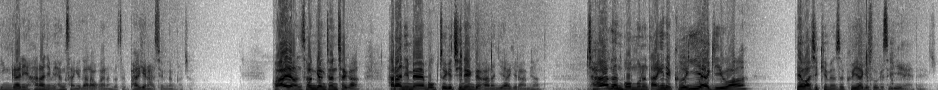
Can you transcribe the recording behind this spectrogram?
인간이 하나님의 형상이다라고 하는 것을 발견할 수 있는 거죠. 과연 성경 전체가 하나님의 목적이 진행돼 가는 이야기라면 작은 본문은 당연히 그 이야기와 대화시키면서 그 이야기 속에서 이해해야 되죠.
